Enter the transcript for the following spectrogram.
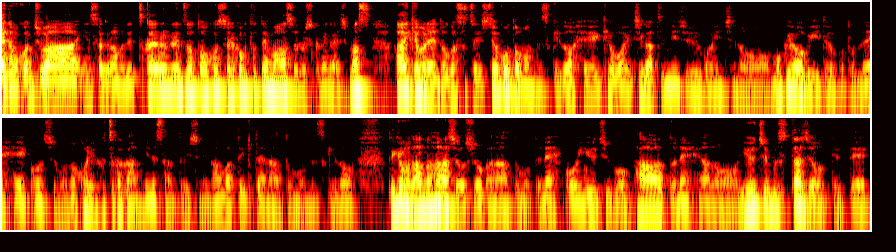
はい、どうもこんにちは。インスタグラムで使えるフレーズを投稿しているかも立てます。よろしくお願いします。はい、今日もね、動画撮影していこうと思うんですけど、えー、今日は1月25日の木曜日ということでね、えー、今週も残り2日間皆さんと一緒に頑張っていきたいなと思うんですけど、で、今日も何の話をしようかなと思ってね、こう YouTube をパーっとね、あの、YouTube スタジオって言って、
